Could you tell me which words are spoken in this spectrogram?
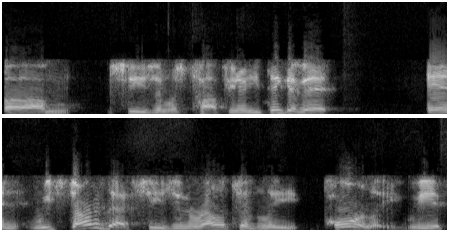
um, season was tough. You know, you think of it, and we started that season relatively poorly. We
